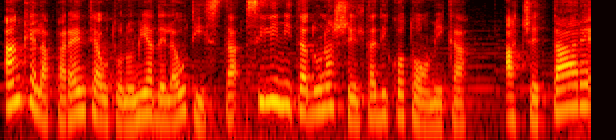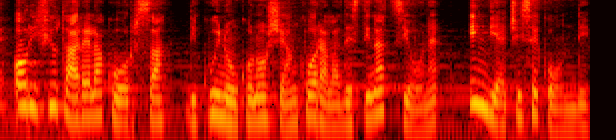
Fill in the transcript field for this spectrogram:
Anche l'apparente autonomia dell'autista si limita ad una scelta dicotomica, accettare o rifiutare la corsa, di cui non conosce ancora la destinazione, in 10 secondi.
